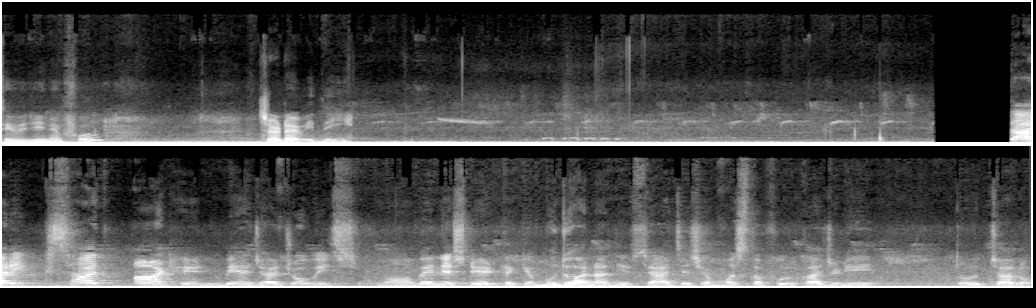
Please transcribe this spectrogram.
શિવજીને ફૂલ ચડાવી દઈએ. તારીખ સાત આઠ એન બે હજાર ચોવીસ વેનેસડે એટલે કે બુધવારના દિવસે આજે છે મસ્ત ફૂલ કાજડી તો ચાલો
